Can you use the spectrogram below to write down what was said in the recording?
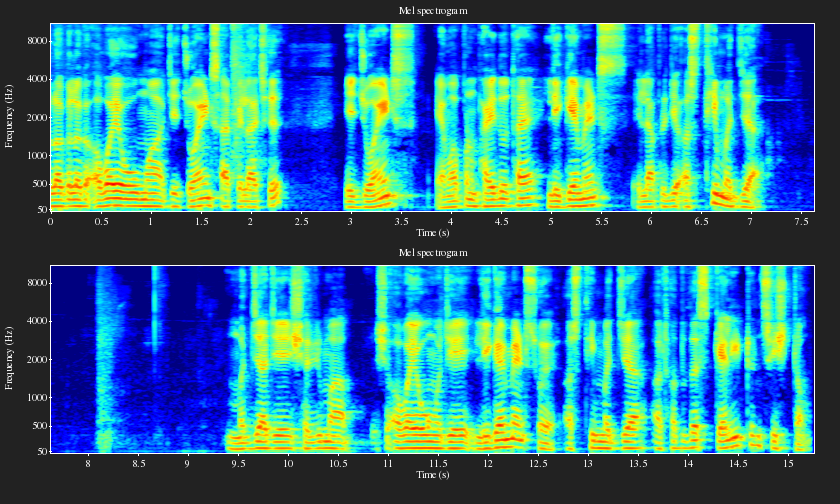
અલગ અલગ અવયવોમાં જે જોઈન્ટ્સ આપેલા છે, એ જોઈન્ટ્સ એમાં પણ ફાયદો થાય. લિગેમેન્ટ્સ એટલે આપણે જે અસ્થિ મજ્જા મજ્જા જે શરીરમાં અવયવોમાં જે લિગામેન્ટ્સ હોય અસ્થિ મજ્જા અથવા તો ધ સ્કેલિટન સિસ્ટમ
